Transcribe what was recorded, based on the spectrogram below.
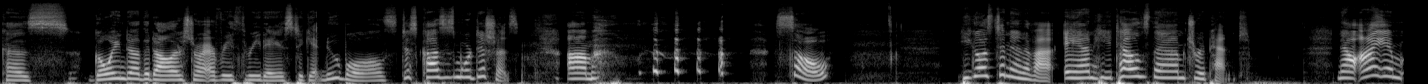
Because going to the dollar store every three days to get new bowls just causes more dishes. Um, so he goes to Nineveh and he tells them to repent. Now, I am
